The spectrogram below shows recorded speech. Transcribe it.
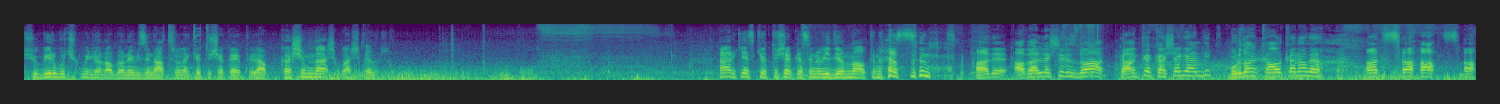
şu bir buçuk milyon abonemizin hatırına kötü şaka yapıyorum. Yap. Kaşımda aşk başkadır. Herkes kötü şakasını videonun altına yazsın. Hadi haberleşiriz Doğan. Kanka Kaş'a geldik. Buradan kalkana da at sağ at sağ.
